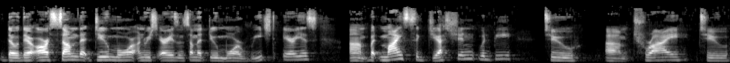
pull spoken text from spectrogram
though there are some that do more unreached areas and some that do more reached areas. Um, but my suggestion would be to um, try to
